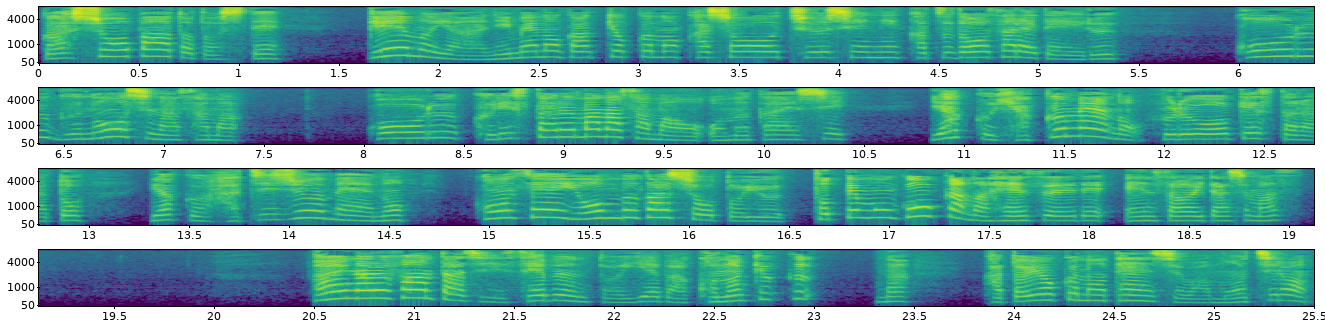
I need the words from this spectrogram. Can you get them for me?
合唱パートとしてゲームやアニメの楽曲の歌唱を中心に活動されているコール・グノーシナ様、コール・クリスタル・マナ様をお迎えし、約100名のフルオーケストラと約80名の混声4部合唱というとても豪華な編成で演奏いたします。ファイナルファンタジー7といえばこの曲な、片翼の天使はもちろん、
